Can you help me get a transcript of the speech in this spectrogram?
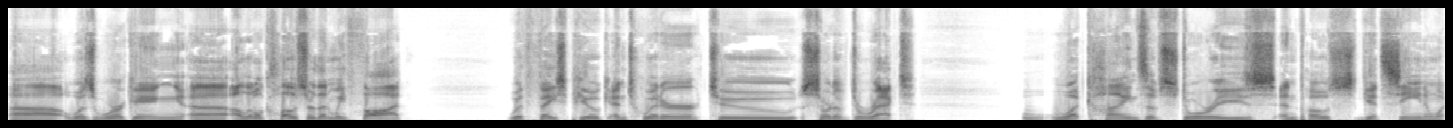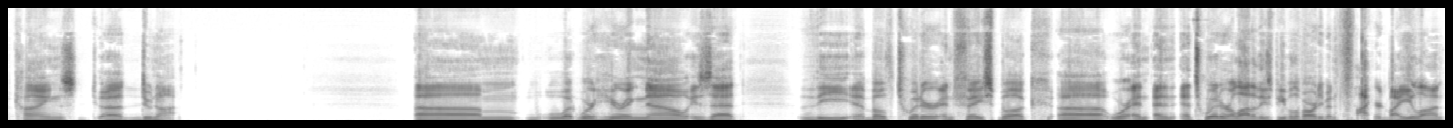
uh, was working uh, a little closer than we thought with Facebook and Twitter to sort of direct what kinds of stories and posts get seen and what kinds uh, do not. Um, what we're hearing now is that the uh, both Twitter and Facebook uh, were and, and at Twitter, a lot of these people have already been fired by Elon.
